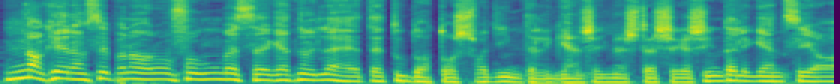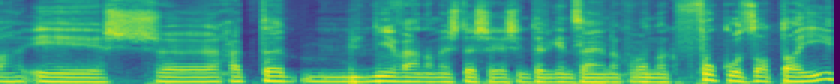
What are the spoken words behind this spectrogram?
Na kérem szépen arról fogunk beszélgetni, hogy lehet-e tudatos vagy intelligens egy mesterséges intelligencia, és hát nyilván a mesterséges intelligenciának vannak fokozatai,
